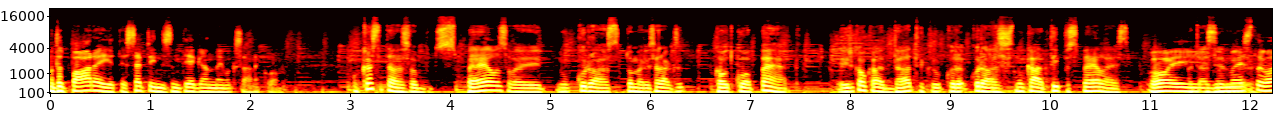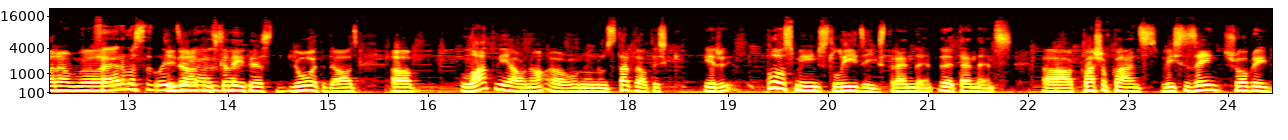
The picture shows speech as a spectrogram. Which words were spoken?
Un tad pārējie tie 70% tie gan nemaksā neko. Un kas ir tās varbūt, spēles, vai, nu, kurās tomēr es vairāk kaut ko pērku? Ir kaut kādi dati, kur, kur, kurās, nu, kāda tipa spēlēs. Oi, Vai nu, ir mēs te varam uh, fermas līdzīgās, skatīties ļoti daudz. Uh, Latvijā un, uh, un, un, un starptautiski ir plus-mínus līdzīgas eh, tendences. Uh, Clash of Clans visi zina, šobrīd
